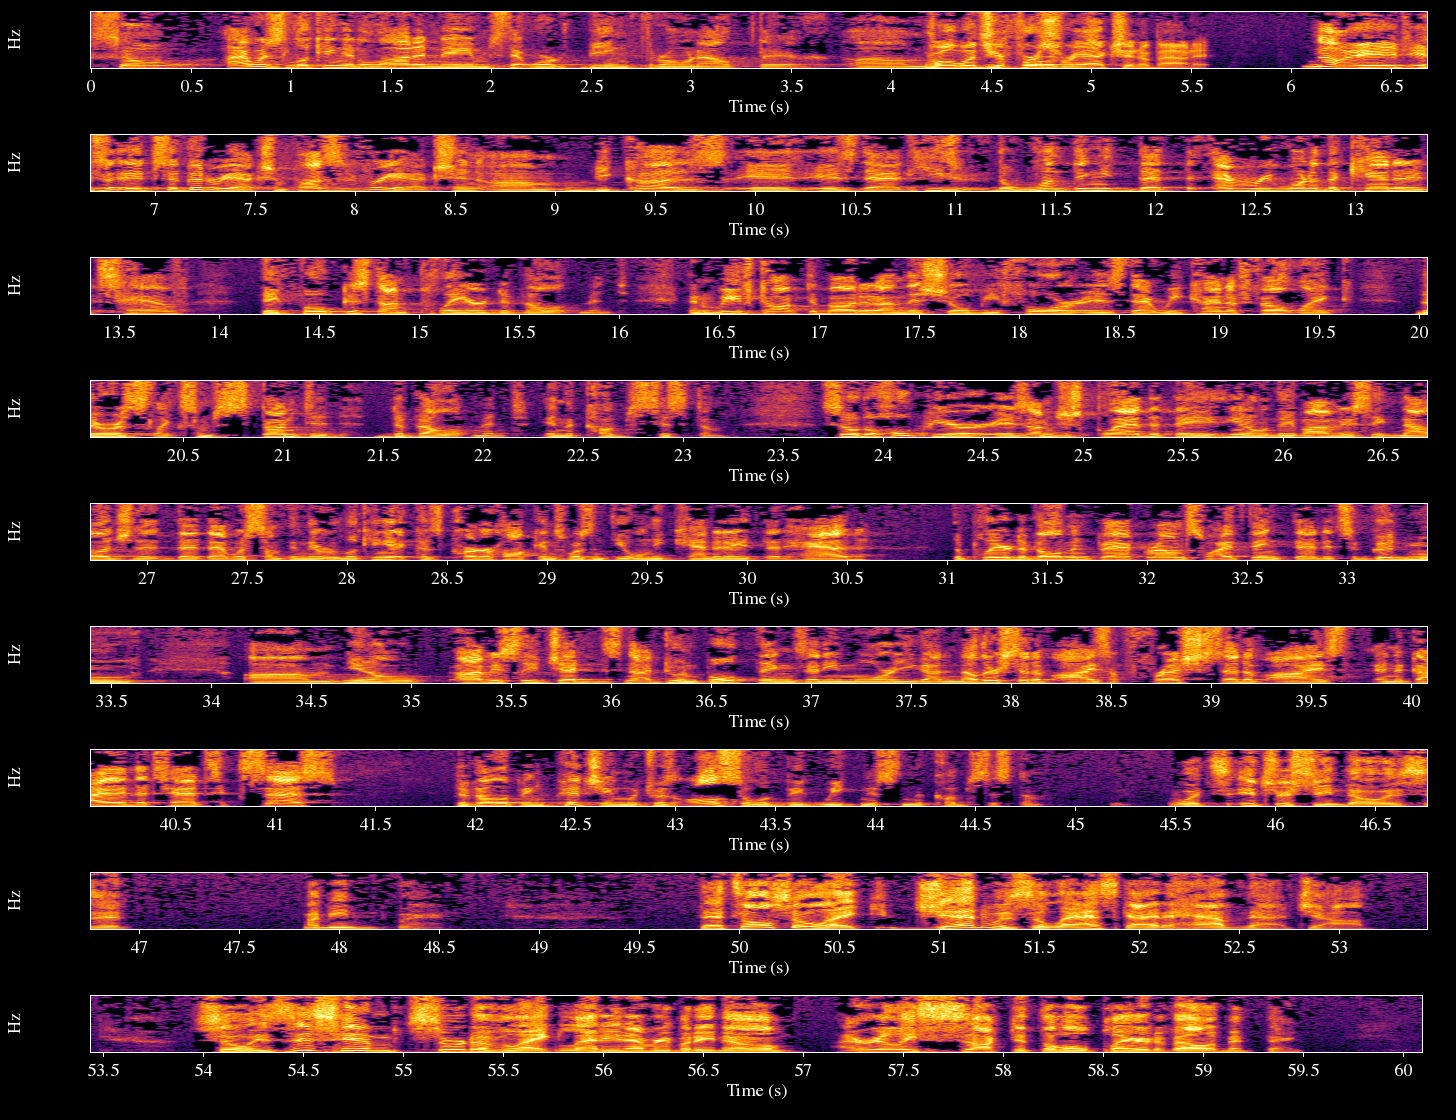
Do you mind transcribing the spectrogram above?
So I was looking at a lot of names that were being thrown out there. Um, well, what's before, your first reaction about it? No, it, it's it's a good reaction, positive reaction, um, because it is that he's the one thing that every one of the candidates have they focused on player development. And we've talked about it on this show before is that we kind of felt like there was like some stunted development in the Cubs system. So the hope here is I'm just glad that they, you know, they've obviously acknowledged that that, that was something they were looking at because Carter Hawkins wasn't the only candidate that had the player development background. So I think that it's a good move. Um, you know, obviously Jed is not doing both things anymore. You got another set of eyes, a fresh set of eyes, and a guy that's had success – developing pitching, which was also a big weakness in the Cubs system. What's interesting though is that, I mean, that's also like Jed was the last guy to have that job. So is this him sort of like letting everybody know I really sucked at the whole player development thing?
